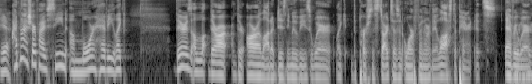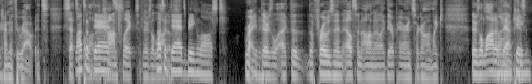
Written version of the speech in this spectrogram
Yeah. I'm not sure if I've seen a more heavy like there is a lot there are there are a lot of Disney movies where like the person starts as an orphan or they lost a parent. It's everywhere right. kind of throughout. It's sets Lots up a of lot dads. of conflict. There's a lots lot of dads being lost. Right. you know. There's like the the Frozen, Elsa and Anna, like their parents are gone. Like there's a lot of Lion that because King.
